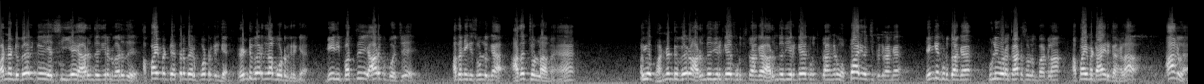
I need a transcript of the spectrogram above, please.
பன்னெண்டு பேருக்கு எஸ்சிஏ அருந்ததியர் வருது. அப்பாயின்மெண்ட் எத்தனை பேர் போட்டுருக்கீங்க? ரெண்டு பேர் தான் போட்டுருக்கீங்க. மீதி பத்து யாருக்கு போச்சு? அதை நீங்க சொல்லுங்க. அதை சொல்லாம ஐயோ பன்னெண்டு பேர் அருந்ததியருக்கே கொடுத்தாங்க அருந்ததியருக்கே கொடுத்தாங்க ஒப்பாரி வச்சிருக்காங்க எங்க கொடுத்தாங்க? புள்ளி ஒரு காட்ட சொல்ல பார்க்கலாம். அப்பாயின்மெண்ட் ஆயிருக்காங்களா? ஆகல.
